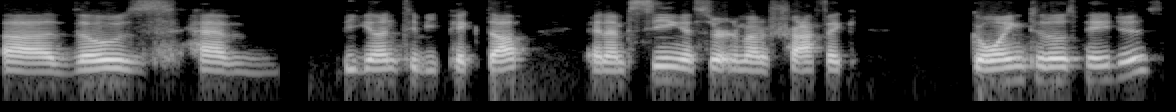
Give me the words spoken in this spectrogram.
uh, those have begun to be picked up, and I'm seeing a certain amount of traffic going to those pages.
